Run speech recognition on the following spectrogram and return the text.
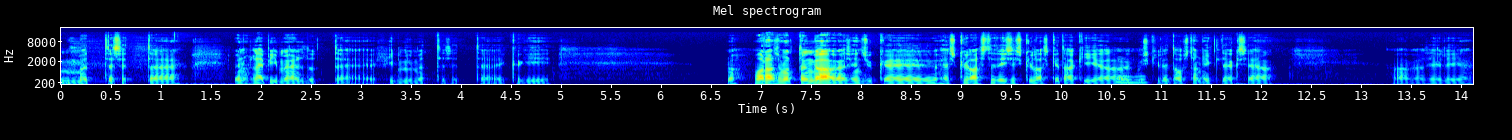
mõttes, et äh, või noh, läbimõeldud äh, filmi mõttes, et äh, ikkagi noh, varasemalt on ka, aga see on niisugune ühest külast ja teisest külast kedagi ja mm -hmm. kuskile taustanäitlejaks ja aga see oli jah,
